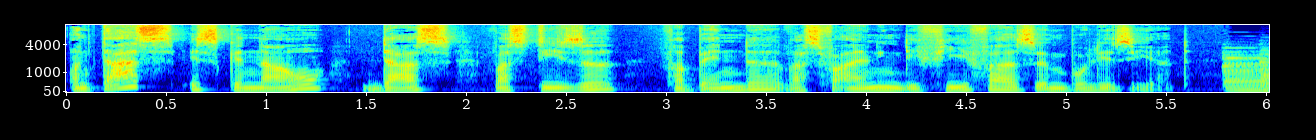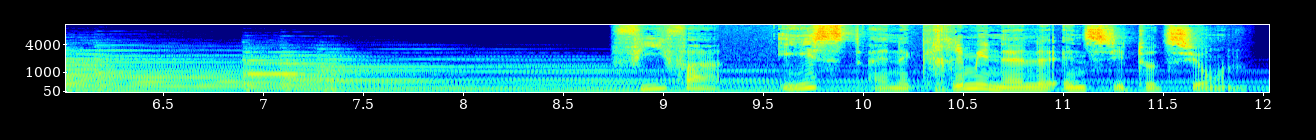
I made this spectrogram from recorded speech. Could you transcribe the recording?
Und das ist genau das, was diese Verbände, was vor allen Dingen die FIFA symbolisiert. FIFA ist eine kriminelle Institution.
